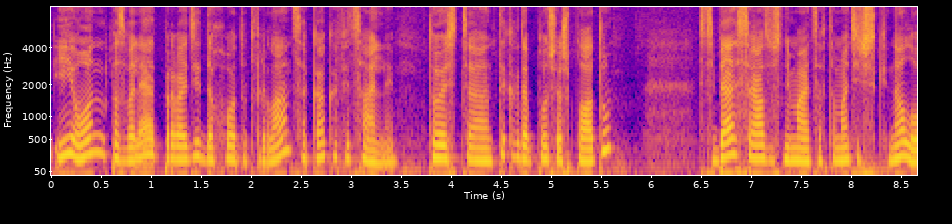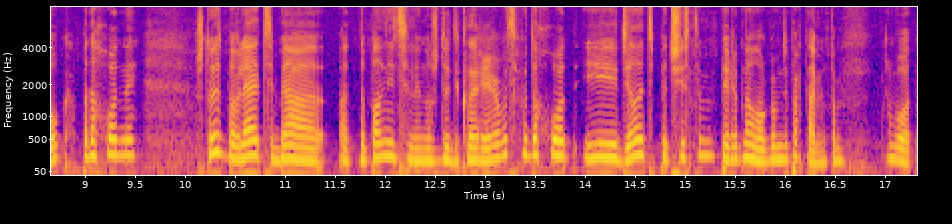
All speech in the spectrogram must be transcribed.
И он позволяет проводить доход от фриланса как официальный. То есть э, ты, когда получаешь плату, с тебя сразу снимается автоматический налог подоходный, что избавляет тебя от дополнительной нужды декларировать свой доход и делает тебя чистым перед налоговым департаментом. Вот.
